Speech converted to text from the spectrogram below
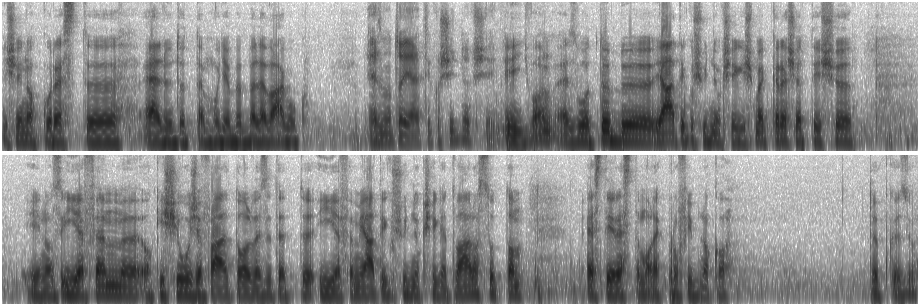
és én akkor ezt eldöntöttem, hogy ebbe belevágok. Ez volt a játékos ügynökség? Így van, ez volt több játékos ügynökség is megkeresett, és én az IFM, a Kis József által vezetett IFM játékos ügynökséget választottam. Ezt éreztem a legprofibbnak a több közül.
